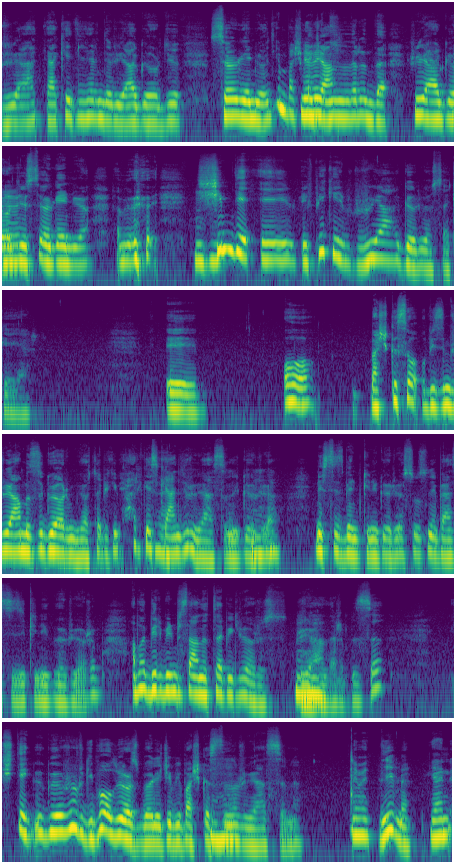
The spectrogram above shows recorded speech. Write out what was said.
Rüya hatta kedilerin de rüya gördüğü söyleniyor değil mi? Başka evet. canlıların da rüya gördüğü evet. söyleniyor. Şimdi e, peki rüya görüyorsak eğer e, o başkası bizim rüyamızı görmüyor. Tabii ki herkes evet. kendi rüyasını görüyor. Hı hı. Ne siz benimkini görüyorsunuz ne ben sizinkini görüyorum. Ama birbirimize anlatabiliyoruz hı hı. rüyalarımızı. İşte görür gibi oluyoruz böylece bir başkasının hı hı. rüyasını. Evet. Değil mi? Yani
